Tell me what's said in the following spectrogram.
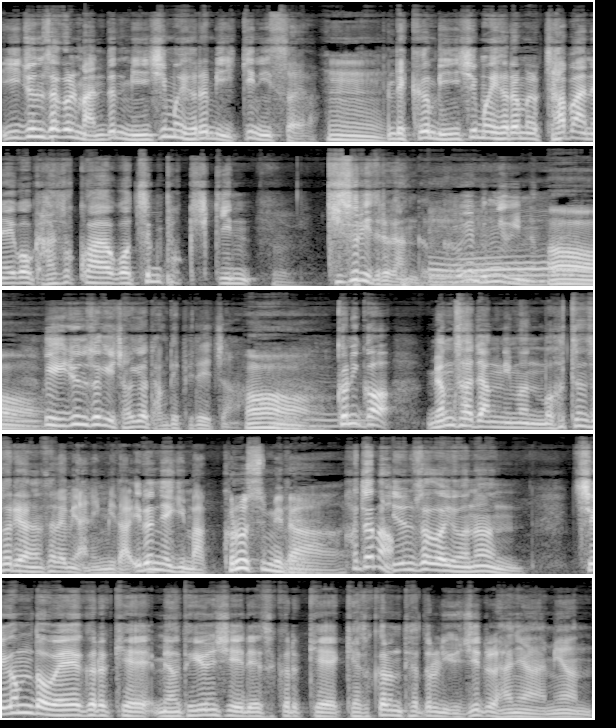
이준석을 만든 민심의 흐름이 있긴 있어요. 음. 근데 그 민심의 흐름을 잡아내고 가속화하고 증폭시킨 기술이 들어간 거예요. 그게 능력 있는 거예요. 어. 그 이준석이 자기가 당대표 됐잖아. 어. 그러니까 명사장님은 뭐 허튼 소리 하는 사람이 아닙니다. 이런 얘기 막 그렇습니다. 하잖아. 이준석 의원은 지금도 왜 그렇게 명태균 씨에 대해서 그렇게 계속 그런 태도를 유지를 하냐 하면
